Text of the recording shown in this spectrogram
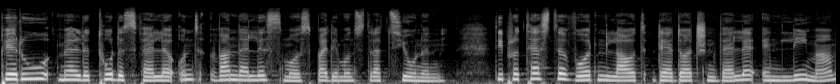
Peru meldet Todesfälle und Vandalismus bei Demonstrationen. Die Proteste wurden laut der Deutschen Welle in Lima,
